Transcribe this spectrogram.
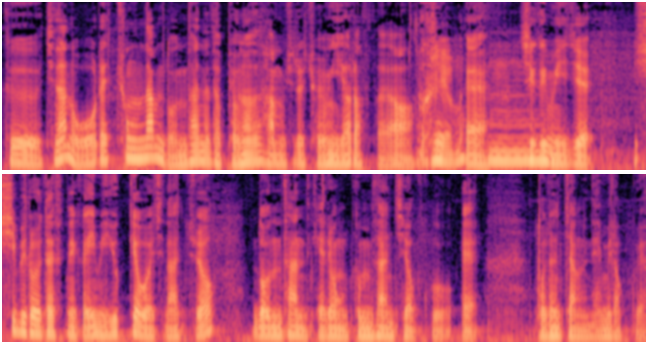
그 지난 5월에 충남 논산에서 변호사 사무실을 조용히 열었어요. 그래요? 예. 음. 지금이 이제 11월 됐으니까 이미 6개월 지났죠. 논산, 계룡, 금산 지역구에 도전장을 내밀었고요.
